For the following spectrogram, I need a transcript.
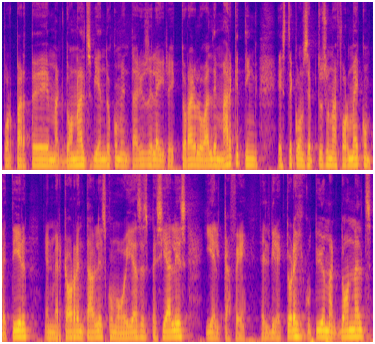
por parte de McDonald's, viendo comentarios de la directora global de marketing. Este concepto es una forma de competir en mercados rentables como bebidas especiales y el café. El director ejecutivo de McDonald's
